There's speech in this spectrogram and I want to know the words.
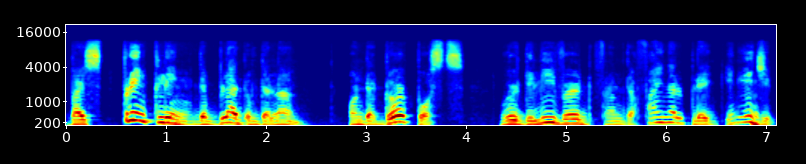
by sprinkling the blood of the Lamb on the doorposts were delivered from the final plague in Egypt.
